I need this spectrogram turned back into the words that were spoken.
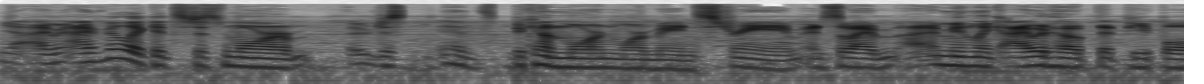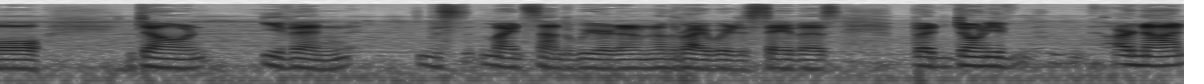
Yeah, I mean, I feel like it's just more, it just has become more and more mainstream, and so I, I mean, like, I would hope that people don't even. This might sound weird. I don't know the right way to say this, but don't even are not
